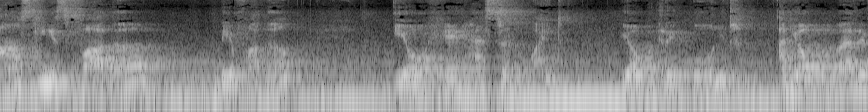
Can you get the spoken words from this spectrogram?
asking his father, Dear father, your hair has turned white, you're very old, and you're very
